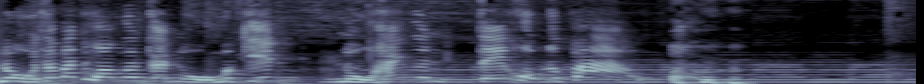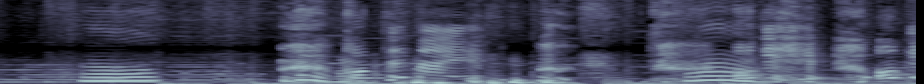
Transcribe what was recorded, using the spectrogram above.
หนูจะมาทวงเงินกับหนูเมื่อกี้หนูให้เงินเจ๊ครบหรือเปล่าเออครบใช่ไหม โอเค โอเค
